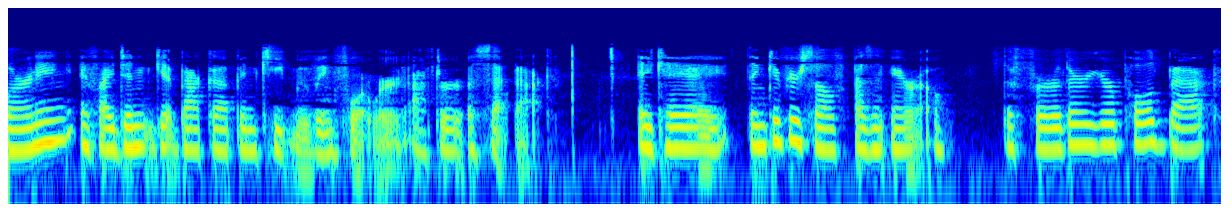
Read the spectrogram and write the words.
learning if I didn't get back up and keep moving forward after a setback aka think of yourself as an arrow. The further you're pulled back,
